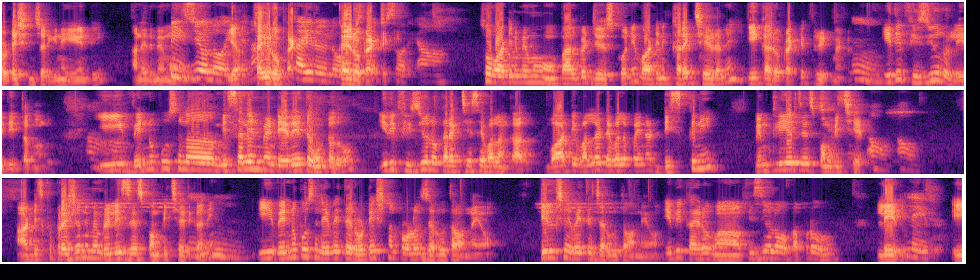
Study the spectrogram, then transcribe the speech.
రొటేషన్ జరిగినాయి ఏంటి అనేది మేము. సారీ సో వాటిని మేము పాల్పేట్ చేసుకొని వాటిని కరెక్ట్ చేయడమే ఈ కైరోప్రాక్టిక్ ట్రీట్మెంట్ ఉమ్. ఇది ఫిజియోలో లేదు ఇంతకుముందు. ఈ వెన్నుపూసల మిస్అలైన్మెంట్ ఏదైతే ఉంటుందో ఇది ఫిజియోలో కరెక్ట్ చేసే వాళ్ళం కాదు. వాటి వల్ల డెవలప్ అయిన డిస్క్ని మేము క్లియర్ చేసి పంపించేది. అవును. ఆ డిస్క్ ప్రెషర్ని మేము రిలీజ్ చేసి పంపించేది కానీ ఈ వెన్నుపూసలు ఏవైతే రొటేషనల్ ప్రాబ్లమ్స్ జరుగుతూ ఉన్నాయో టిల్స్ ఏవైతే జరుగుతూ ఉన్నాయో ఇవి కైరో ఫిజియోలో ఒకప్పుడు లేదు. ఈ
